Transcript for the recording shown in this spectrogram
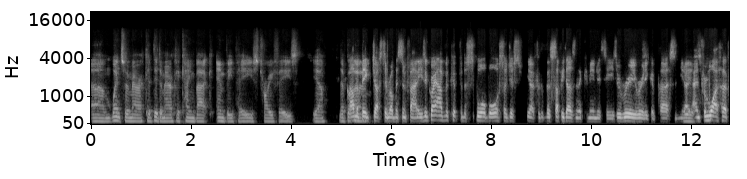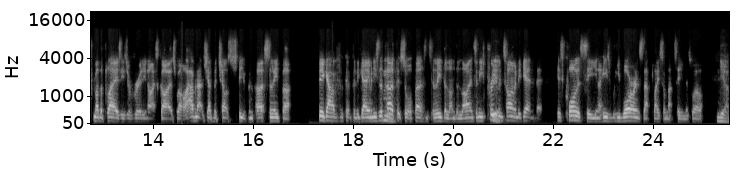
um, went to America, did America, came back, MVPs, trophies. Yeah, they've got. I'm a um, big Justin Robinson fan. He's a great advocate for the sport, but also just you know for the stuff he does in the community. He's a really, really good person. You know, and from what I've heard from other players, he's a really nice guy as well. I haven't actually had the chance to speak with him personally, but big advocate for the game, and he's the Hmm. perfect sort of person to lead the London Lions. And he's proven time and again that his quality, you know, he's he warrants that place on that team as well. Yeah,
